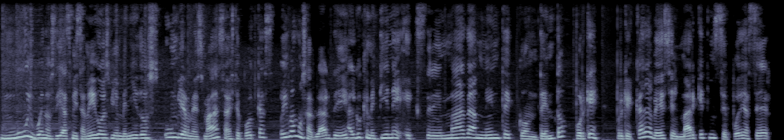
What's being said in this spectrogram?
Muy buenos días mis amigos, bienvenidos un viernes más a este podcast. Hoy vamos a hablar de algo que me tiene extremadamente contento. ¿Por qué? Porque cada vez el marketing se puede hacer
